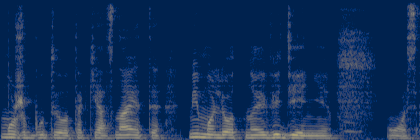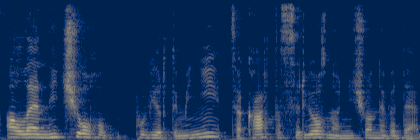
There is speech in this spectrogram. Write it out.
може бути отаке, знаєте, мімольотне видіння. Ось, але нічого, повірте мені, ця карта серйозно нічого не веде,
